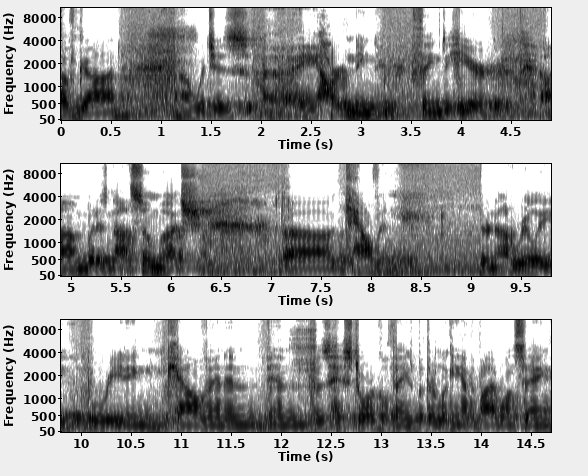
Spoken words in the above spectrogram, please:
of God, uh, which is uh, a heartening thing to hear, um, but it's not so much uh, Calvin they're not really reading Calvin and, and those historical things, but they're looking at the Bible and saying,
